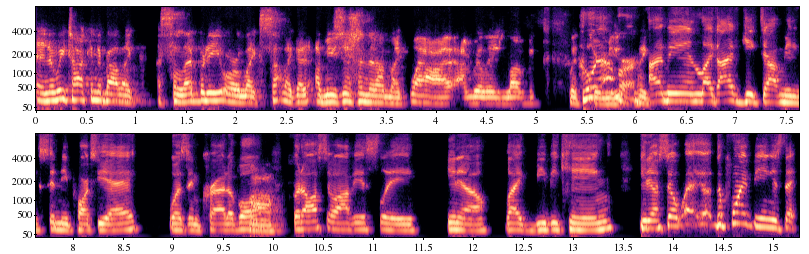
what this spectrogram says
And are we talking about like a celebrity or like some, like a, a musician that I'm like, wow, I, I'm really in love with, Whoever. Like, I mean, like I've geeked out meeting Sidney Poitier was incredible. wow. but also obviously, you know, like BB King, you know. So uh, the point being is that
